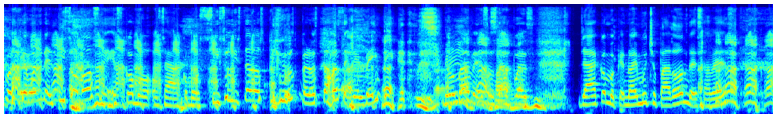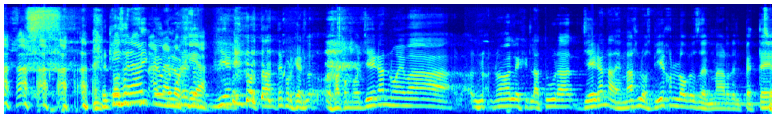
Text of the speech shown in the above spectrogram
porque voy en el piso 12. Es como, o sea, como si subiste dos pisos, pero estabas en el 20. No mames, o sea, pues, ya como que no hay mucho para dónde, ¿sabes? Entonces gran sí creo que por analogía. eso es bien importante porque, o sea, como llega nueva, nu- nueva legislatura, llegan además los viejos lobos del mar del PT, Sí.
